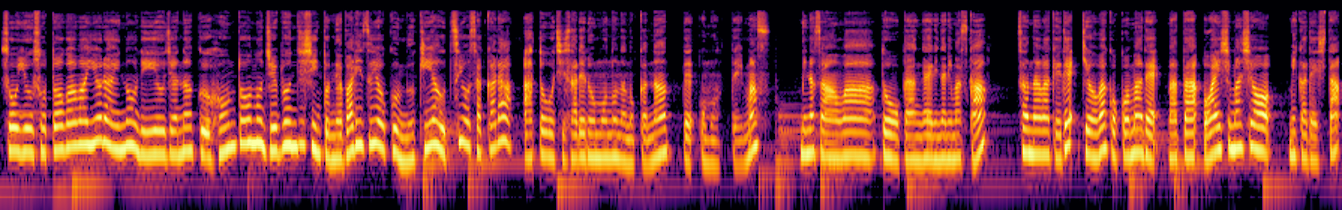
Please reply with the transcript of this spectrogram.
そういう外側由来の理由じゃなく本当の自分自身と粘り強く向き合う強さから後押しされるものなのかなって思っています。皆さんはどうお考えになりますか？そんなわけで今日はここまで。またお会いしましょう。ミカでした。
